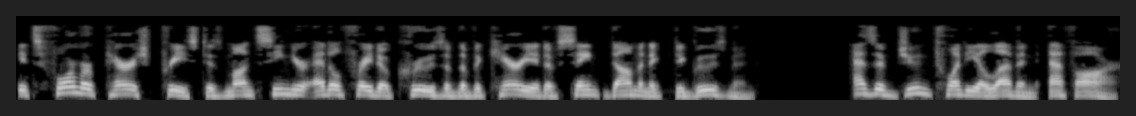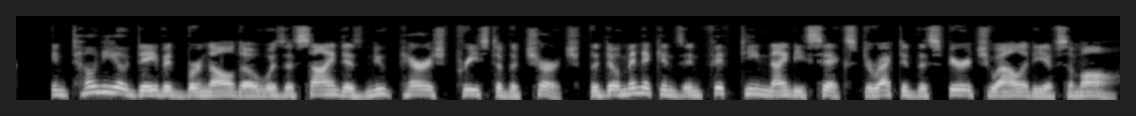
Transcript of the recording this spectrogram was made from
Its former parish priest is Monsignor Edelfredo Cruz of the Vicariate of St. Dominic de Guzman. As of June 2011, Fr. Antonio David Bernaldo was assigned as new parish priest of the church. The Dominicans in 1596 directed the spirituality of Samal.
